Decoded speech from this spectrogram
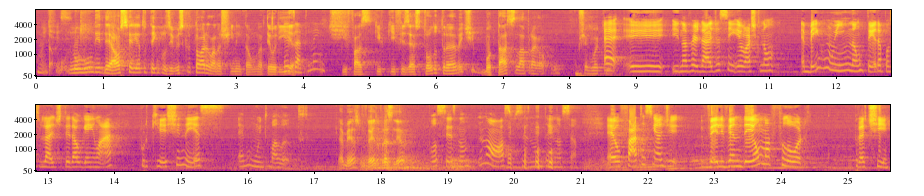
Muito difícil. No mundo ideal seria tu ter, inclusive, o escritório lá na China, então, na teoria. Exatamente. Que, faz, que, que fizesse todo o trâmite, botasse lá pra. Chegou aqui. É, e, e na verdade, assim, eu acho que não. É bem ruim não ter a possibilidade de ter alguém lá, porque chinês é muito malandro. É mesmo? Ganha do brasileiro? Vocês não. Nossa, vocês não têm noção. É o fato, assim, ó, de ver ele vender uma flor pra ti,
